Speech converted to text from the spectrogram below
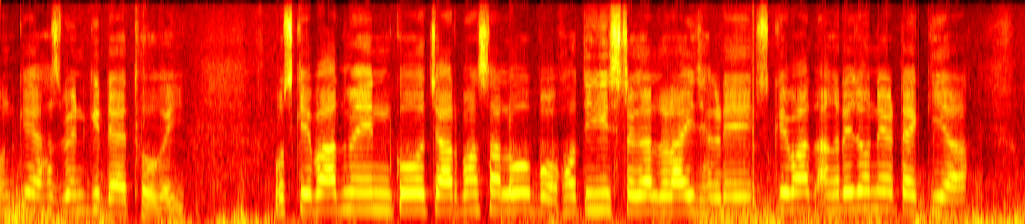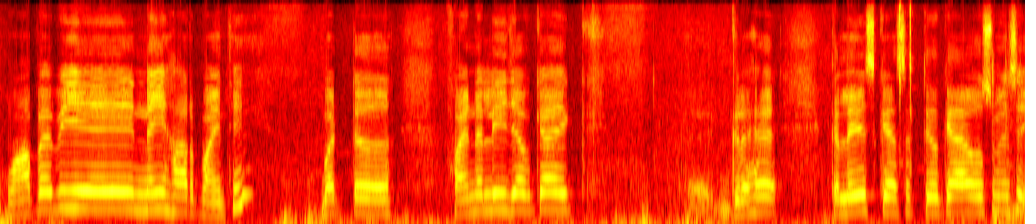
उनके हस्बैंड की डेथ हो गई। उसके बाद में इनको चार पाँच साल वो बहुत ही स्ट्रगल लड़ाई झगड़े उसके बाद अंग्रेज़ों ने अटैक किया। वहाँ पे भी ये नहीं हार पाई थी। बट फाइनली जब क्या एक ग्रह कलेश कह सकते हो क्या है उसमें से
